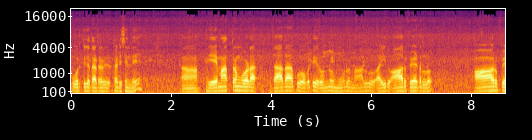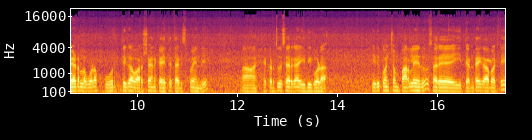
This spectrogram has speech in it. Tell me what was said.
పూర్తిగా తడ తడిసింది. ఏమాత్రం కూడా దాదాపు ఒకటి రెండు మూడు నాలుగు ఐదు ఆరు పీటర్లు ఆరు పీటర్లు కూడా పూర్తిగా వర్షానికి అయితే తడిసిపోయింది ఇక్కడ చూసారుగా ఇది కూడా. ఇది కొంచెం పర్లేదు సరే ఇది తింటాయి కాబట్టి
